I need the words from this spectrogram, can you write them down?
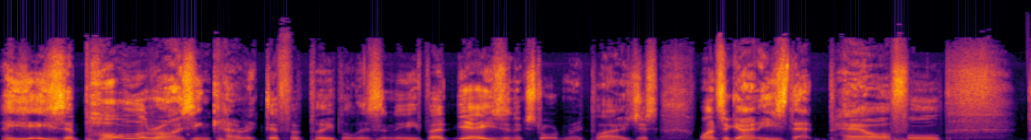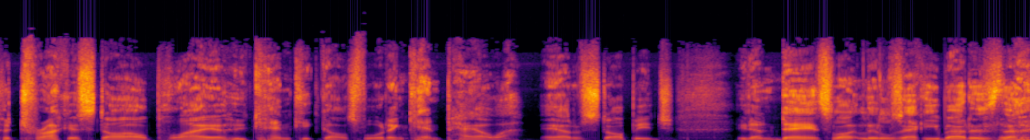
he's a polarizing character for people, isn't he? But yeah, he's an extraordinary player. He's just once again, he's that powerful Petracca style player who can kick goals forward and can power out of stoppage. He doesn't dance like little Zachy Butters, though.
